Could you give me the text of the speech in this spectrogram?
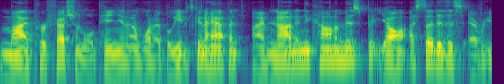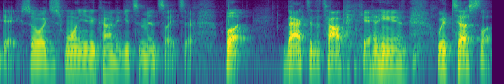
my professional opinion on what I believe is going to happen. I'm not an economist, but y'all, I study this every day. So I just want you to kind of get some insights there. But back to the topic at hand with Tesla.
